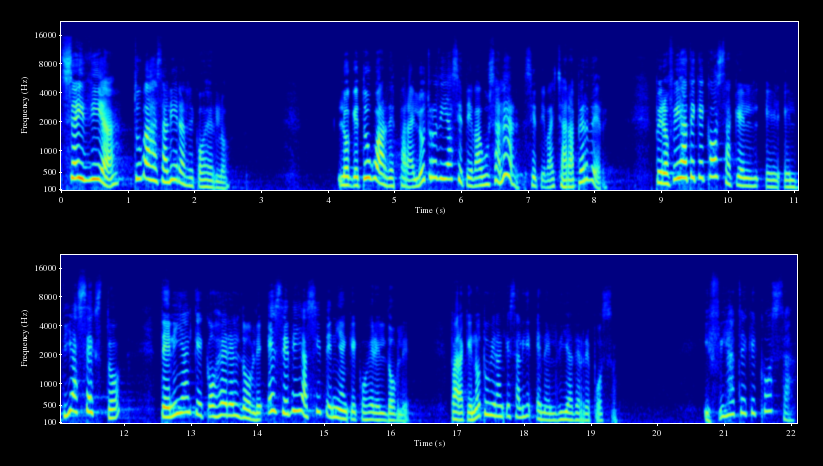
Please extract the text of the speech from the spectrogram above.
seis días tú vas a salir a recogerlo. Lo que tú guardes para el otro día se te va a gusanar, se te va a echar a perder. Pero fíjate qué cosa, que el, día sexto tenían que coger el doble. Ese día sí tenían que coger el doble, para que no tuvieran que salir en el día de reposo. Y fíjate qué cosa,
